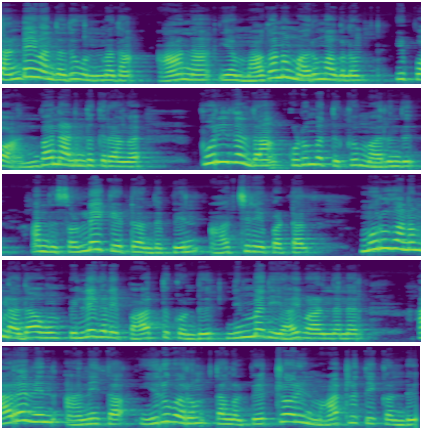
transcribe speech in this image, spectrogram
சண்டை வந்தது உண்மைதான். ஆனால் என் மகனும் மருமகளும் இப்போ அன்பாக நடந்துக்கிறாங்க. புரிதல் தான் குடும்பத்துக்கு மருந்து. அந்த சொல்லை கேட்டு அந்த பெண் ஆச்சரியப்பட்டாள். முருகனும் லதாவும் பிள்ளைகளை பார்த்து கொண்டு நிம்மதியாய் வாழ்ந்தனர். அரவிந்த் அனிதா இருவரும் தங்கள் பெற்றோரின் மாற்றத்தை கண்டு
